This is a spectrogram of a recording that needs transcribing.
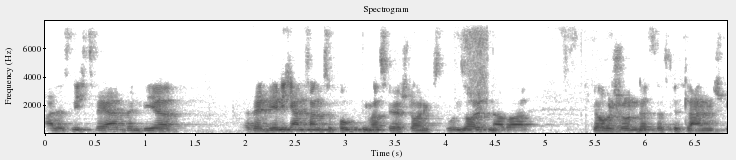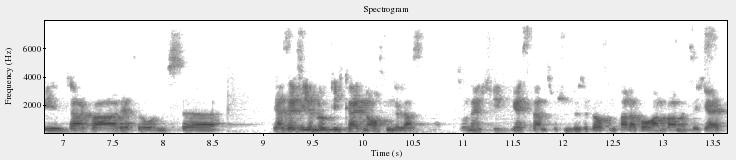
alles nichts wert, wenn wir wenn wir nicht anfangen zu punkten, was wir schleunigst tun sollten. Aber ich glaube schon, dass das bislang ein Spieltag war, der für uns äh, ja sehr viele Möglichkeiten offen gelassen hat. So unentschieden gestern zwischen Düsseldorf und Paderborn war mit Sicherheit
